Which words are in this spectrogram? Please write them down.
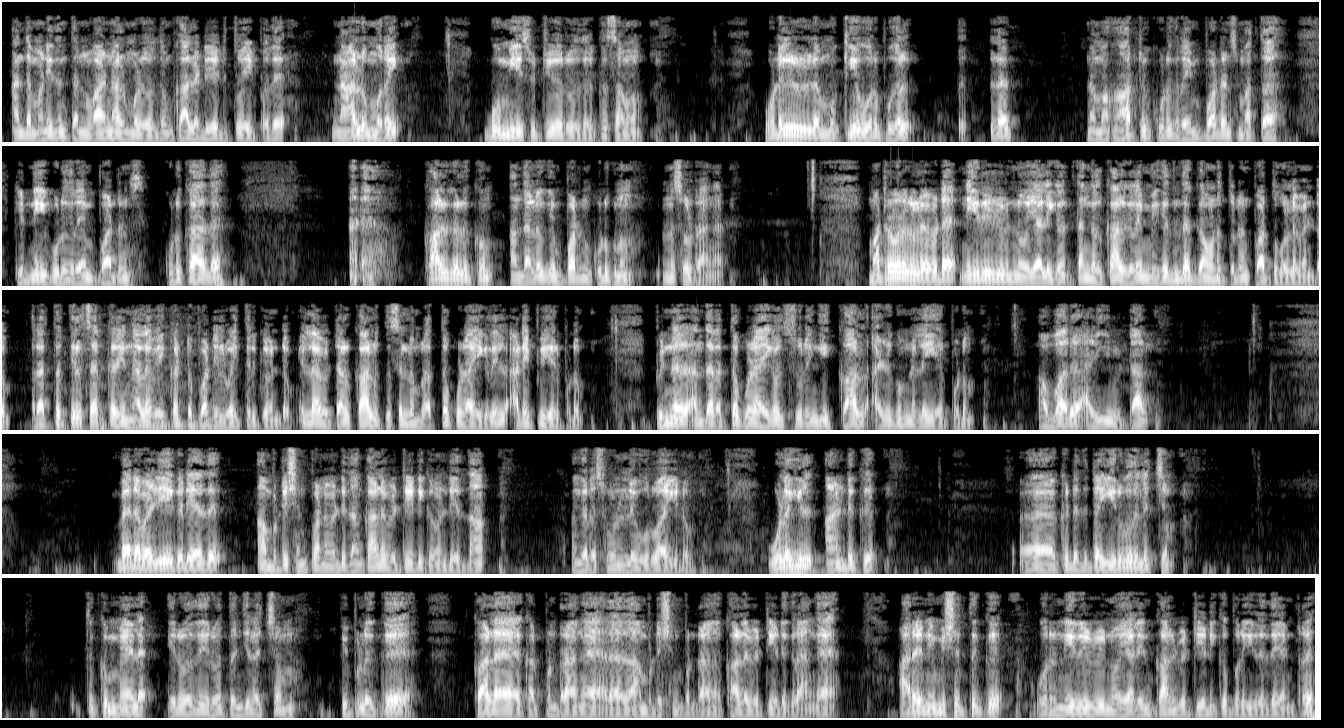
அந்த மனிதன் தன் வாழ்நாள் முழுவதும் காலடி எடுத்து வைப்பது நாலு முறை பூமியை சுற்றி வருவதற்கு சமம். உடலில் உள்ள முக்கிய உறுப்புகள் நம்ம ஹார்ட்டுக்கு கொடுக்குற இம்பார்ட்டன்ஸ் மற்ற கிட்னிக்கு கொடுக்குற இம்பார்ட்டன்ஸ் கொடுக்காத கால்களுக்கும் அந்த அளவுக்கு இம்பார்ட்டன்ஸ் கொடுக்கணும்னு சொல்றாங்க. மற்றவர்களை விட நீரிழிவு நோயாளிகள் தங்கள் கால்களை மிகுந்த கவனத்துடன் பார்த்து கொள்ள வேண்டும். ரத்தத்தில் சர்க்கரையின் அளவை கட்டுப்பாட்டில் வைத்திருக்க வேண்டும். இல்லாவிட்டால் காலுக்கு செல்லும் இரத்த குழாய்களில் அடைப்பு ஏற்படும். பின்னர் அந்த இரத்த குழாய்கள் சுருங்கி கால் அழுகும் நிலை ஏற்படும். அவ்வாறு அழுகிவிட்டால் வேற வழியே கிடையாது. ஆம்படிஷன் பண்ண வேண்டியதுதான் காலை வெட்டி அடிக்க வேண்டியதுதான் அங்கிற சூழ்நிலை உருவாகிடும். உலகில் ஆண்டுக்கு கிட்டத்தட்ட இருபது லட்சம் த்துக்கும் மேல இருபது இருபத்தஞ்சு லட்சம் பீப்புளுக்கு காலை கட் பண்றாங்க அதாவது ஆம்படிஷன் பண்றாங்க காலை வெட்டி எடுக்கிறாங்க. அரை நிமிஷத்துக்கு ஒரு நீரிழிவு நோயாளியின் கால் வெட்டி அடிக்கப்படுகிறது என்று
